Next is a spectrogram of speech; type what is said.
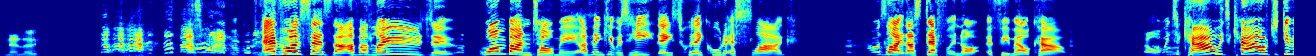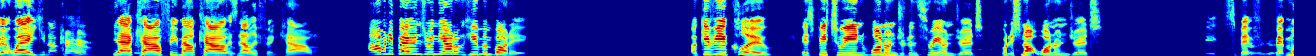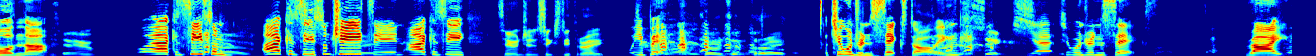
Nello. That's what everybody. Everyone says that. I've had loads of. One band told me. I think it was Heat. They they called it a slag. I was like, that's definitely not a female cow. Oh, it's a cow. It's a cow. Just give it away. You know. cow. Yeah, cow, female cow. It's an elephant cow. How many bones are in the adult human body? I'll give you a clue. It's between 100 and 300, but it's not 100. It's a bit bit more than that. Two. Oh, I can see some. Oh. I can see some cheating. I can see. 263. Well, you bit 203. 206, darling. Six. Yeah, 206. Right.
